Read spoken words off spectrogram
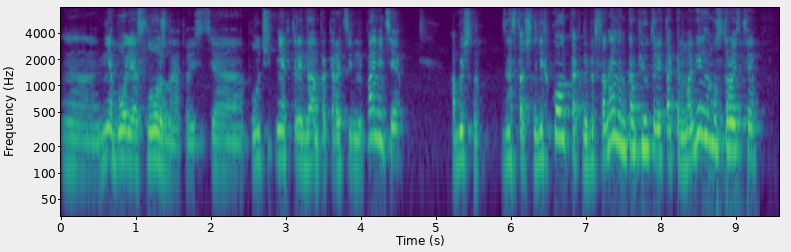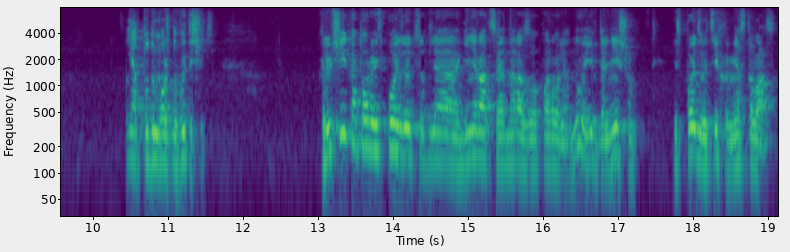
э, не более сложная. То есть э, получить некоторый дамп оперативной памяти обычно достаточно легко, как на персональном компьютере, так и на мобильном устройстве. И оттуда можно вытащить ключи, которые используются для генерации одноразового пароля, ну и в дальнейшем использовать их вместо вас.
